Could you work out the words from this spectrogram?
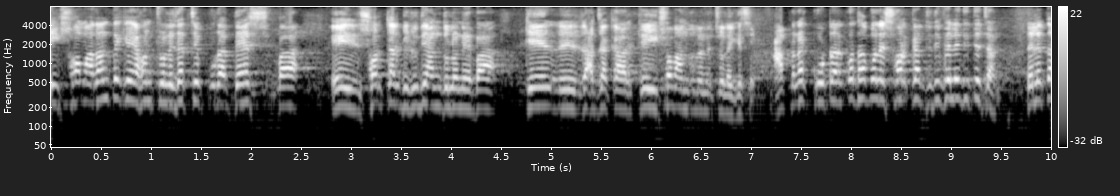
এই সমাধান থেকে এখন চলে যাচ্ছে পুরা দেশ বা এই সরকার বিরোধী আন্দোলনে বা কে রাজাকার, কে, এইসব আন্দোলনে চলে গেছে। আপনারা কোটার কথা বলে সরকার যদি ফেলে দিতে চান, তাহলে তো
